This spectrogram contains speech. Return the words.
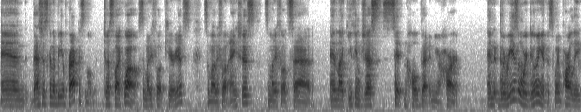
and that's just going to be a practice moment. Just like wow somebody felt curious somebody felt anxious somebody felt sad. And like you can just sit and hold that in your heart and the reason we're doing it this way partly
